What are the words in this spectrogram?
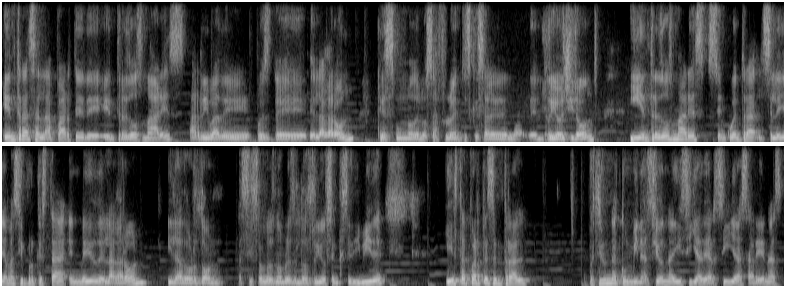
Entras a la parte de entre dos mares, arriba de, pues de, de Lagarón, que es uno de los afluentes que sale del río Gironde, y entre dos mares se encuentra, se le llama así porque está en medio de Lagarón y la Dordón, así son los nombres de los ríos en que se divide. Y esta parte central, pues tiene una combinación ahí sí ya de arcillas, arenas,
